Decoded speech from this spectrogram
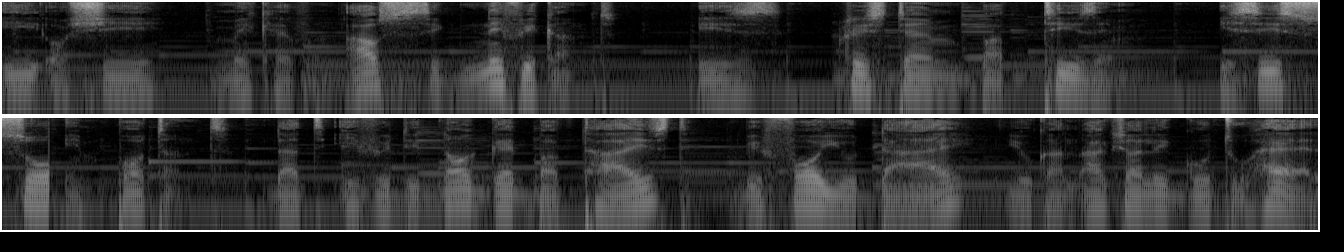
he or she make heaven? How significant is Christian baptism? Is it so important that if you did not get baptized before you die, you can actually go to hell?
